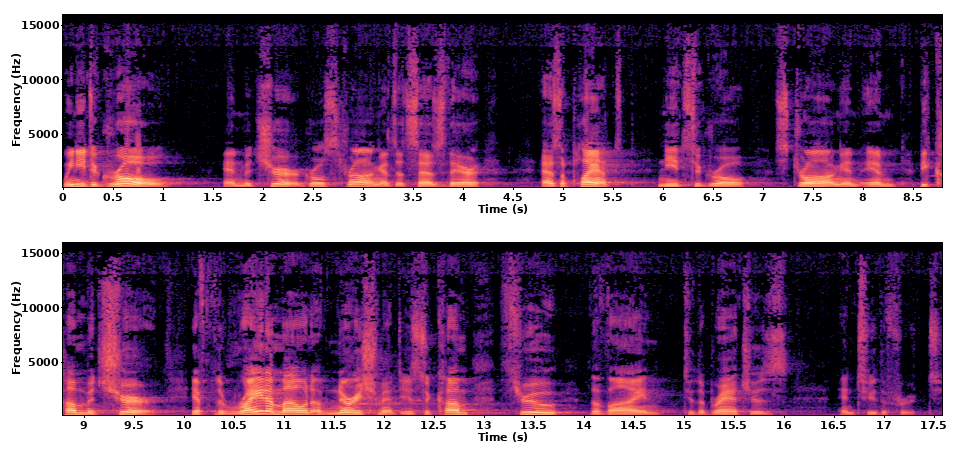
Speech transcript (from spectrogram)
We need to grow and mature, grow strong, as it says there, as a plant needs to grow strong and, and become mature, if the right amount of nourishment is to come through the vine to the branches and to the fruit.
